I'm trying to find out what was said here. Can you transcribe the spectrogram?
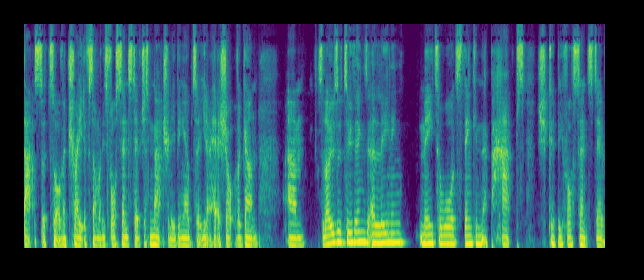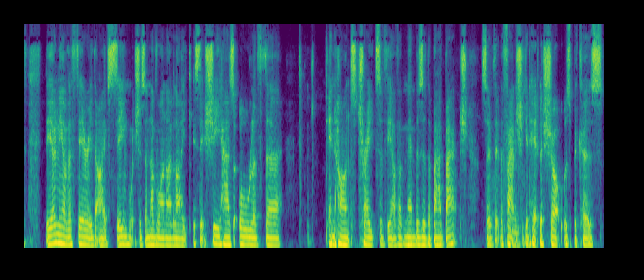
that's a sort of a trait of someone who's force sensitive, just naturally being able to, you know, hit a shot with a gun. Um, so those are two things that are leaning me towards thinking that perhaps she could be force sensitive. The only other theory that I've seen, which is another one I like, is that she has all of the enhanced traits of the other members of the Bad Batch. So that the fact Mm. she could hit the shot was because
